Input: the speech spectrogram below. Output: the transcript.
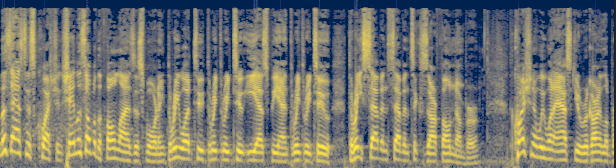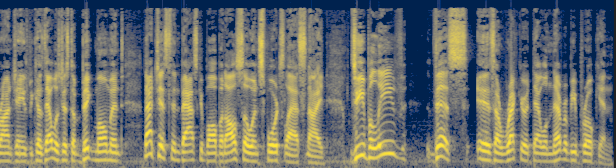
let's ask this question. Shay, let's open the phone lines this morning. 312 332 ESPN 332 3776 is our phone number. The question that we want to ask you regarding LeBron James, because that was just a big moment, not just in basketball, but also in sports last night. Do you believe this is a record that will never be broken?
